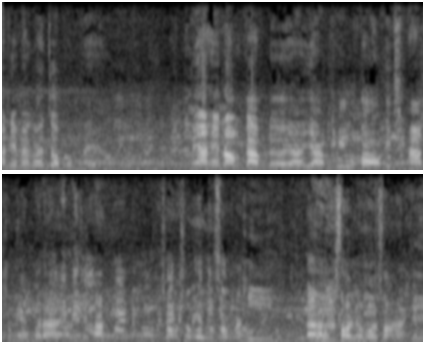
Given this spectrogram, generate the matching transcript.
อนนี้มันก็จบลงแล้ว ไม่อยากให้น้องกลับเลยอะอยากดูต่ออีกห้าชั่วโมงก็ได้เอาจริงๆปะสองชั่วโมงกับสองนาที เออสองชั่วโมงสองนาที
